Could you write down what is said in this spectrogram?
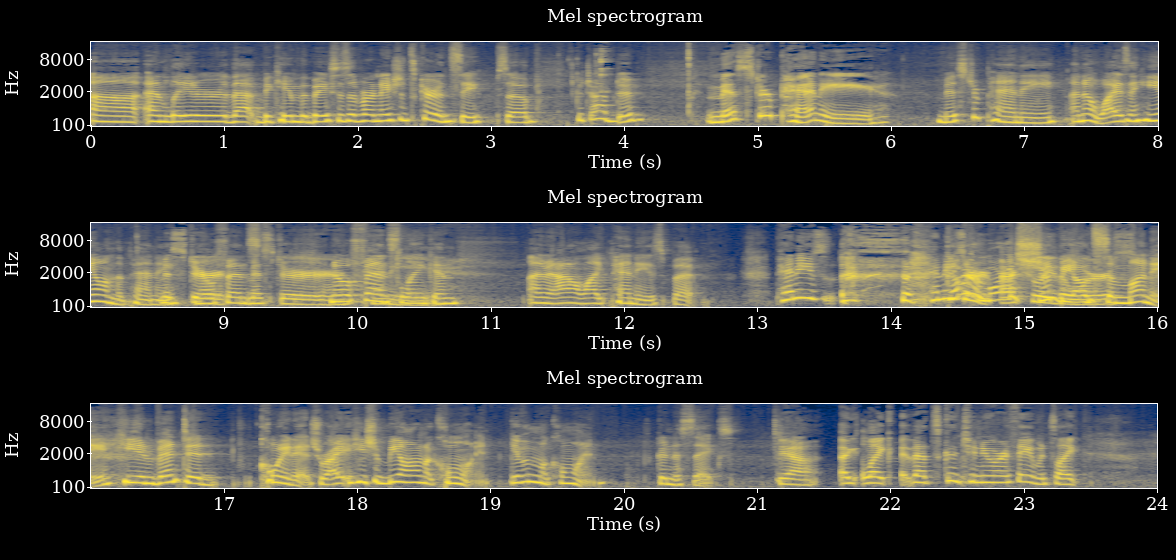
uh, and later that became the basis of our nation's currency. So good job, dude. Mr. Penny. Mr. Penny. I know. Why isn't he on the penny? Mr. No offense. Mr. No offense, Penny. Lincoln. I mean, I don't like pennies, but Pennies pennies Governor Morris should be on worst. some money. He invented coinage, right? He should be on a coin. Give him a coin. For goodness sakes. Yeah, I- like that's continue our theme. It's like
